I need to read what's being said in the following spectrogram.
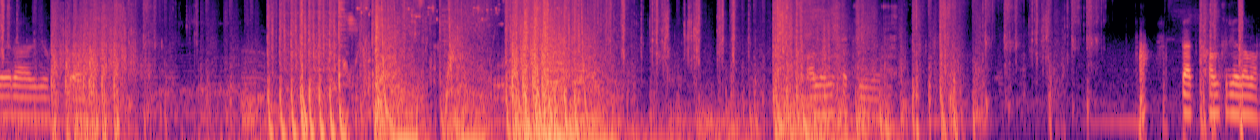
Where are you from? Anlamı satayım ya. Ben counter yazamam.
